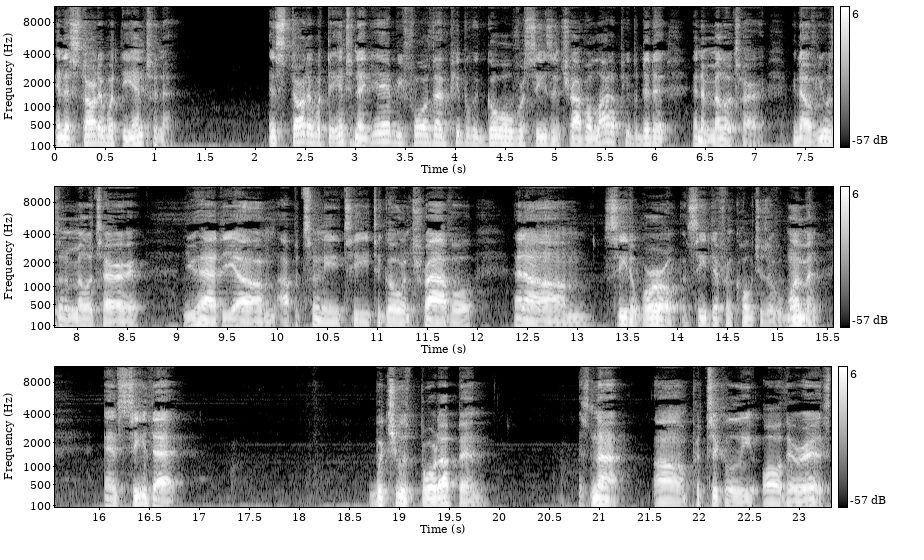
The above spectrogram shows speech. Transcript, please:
And it started with the internet. It started with the internet. Yeah, before that, people could go overseas and travel. A lot of people did it in the military. You know, if you was in the military, you had the um, opportunity to go and travel and um, see the world and see different cultures of women and see that what you was brought up in is not um, particularly all there is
